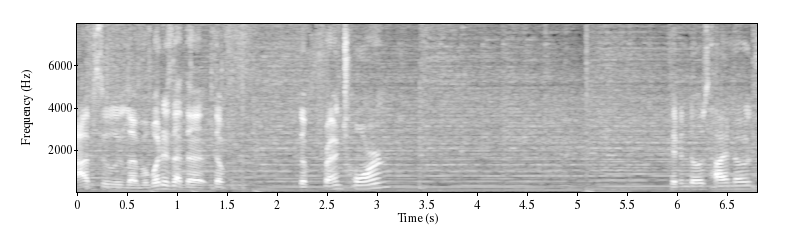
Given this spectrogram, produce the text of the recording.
Absolutely love it. What is that? The the the French horn hitting those high notes.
